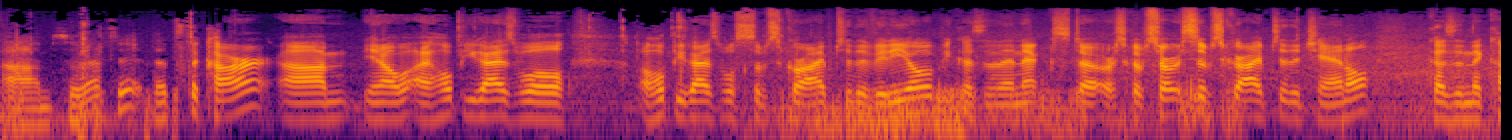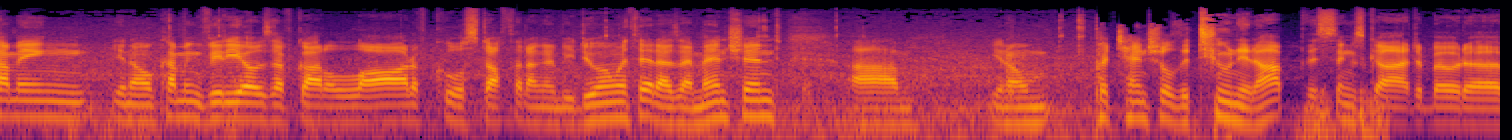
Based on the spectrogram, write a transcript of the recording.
Um, so that's it. That's the car. Um, you know, I hope you guys will. I hope you guys will subscribe to the video because in the next uh, or subscribe to the channel because in the coming you know coming videos I've got a lot of cool stuff that I'm going to be doing with it as I mentioned. Um, you know, potential to tune it up. This thing's got about a,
